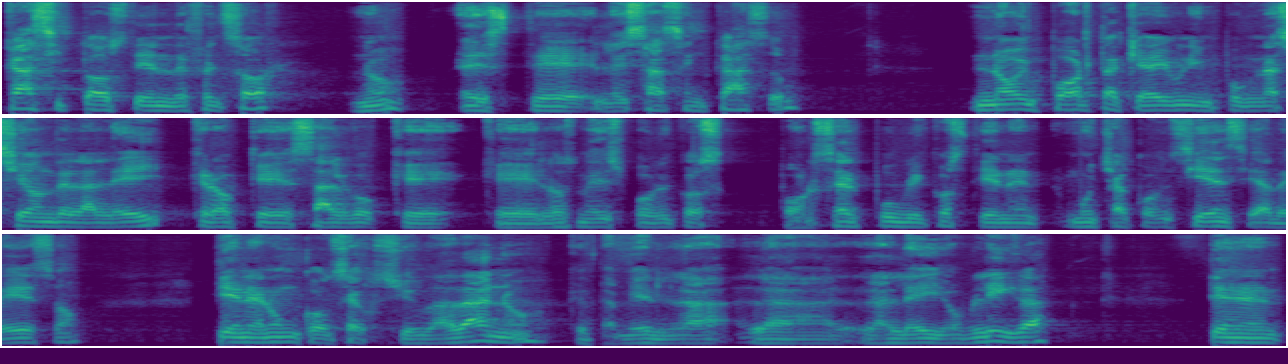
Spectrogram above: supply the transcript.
Casi todos tienen defensor, ¿no? Este, les hacen caso, No importa que haya una impugnación de la ley, creo que es algo que, que los medios públicos, por ser públicos, tienen mucha conciencia de eso. Tienen un consejo ciudadano, que también la, la ley obliga. Tienen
